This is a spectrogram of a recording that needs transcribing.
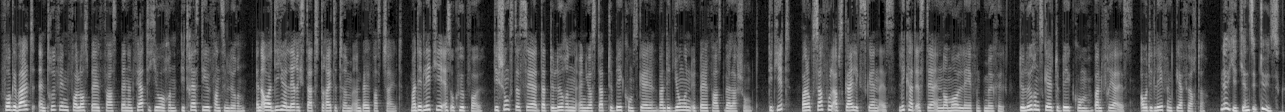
Vor Gewalt en Trüffin vor Los Belfast bennen fertig Joren die tres Deal van sin Lüren. En auer Dio Lerigstadt dreitetem en Belfast child. Ma dit Letje es ook höpvoll. Die schungst das sehr, dat de Lüren en jo Stadt te bekums gel, wann dit Jungen üt Belfast weller schunkt. Dit jit, wann ook saful abs geilig scan es, lickert es der in normal lebend möchelt. De Lürens gelte Bekum wann freier is, au dit levend ger förter. Ne Jens Düsk.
